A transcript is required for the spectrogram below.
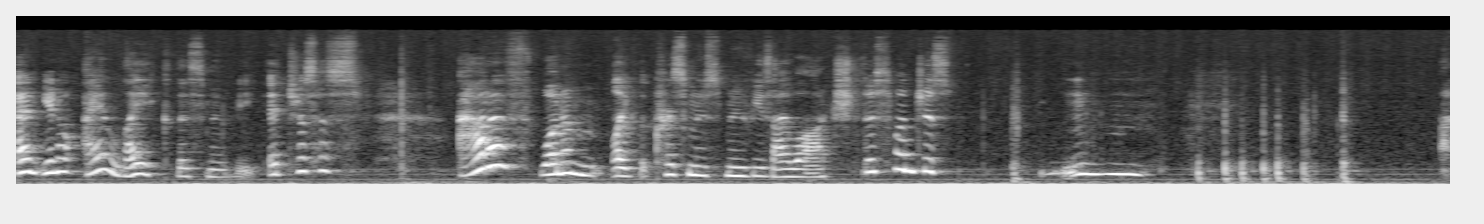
And you know, I like this movie. It just has, out of one of like the Christmas movies I watched, this one just, mm, I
